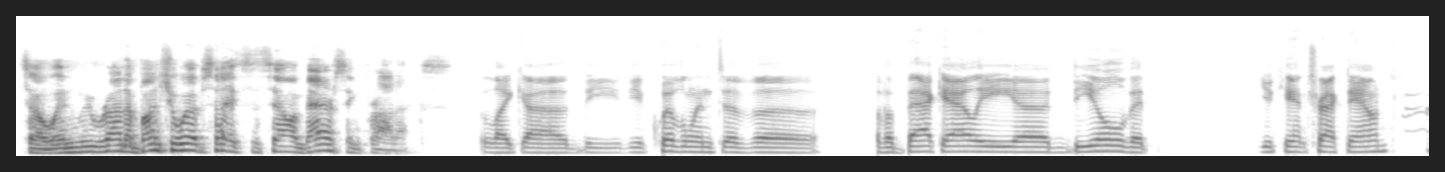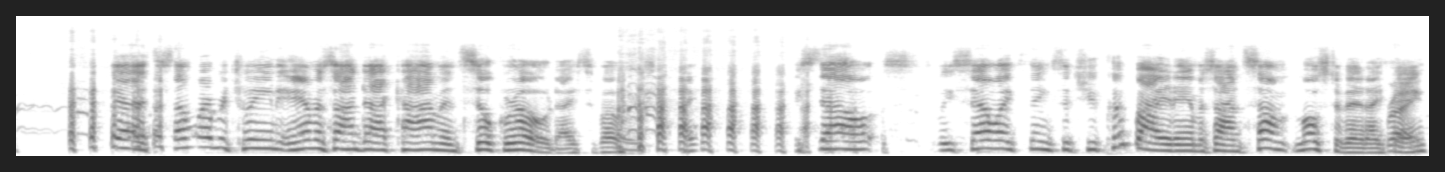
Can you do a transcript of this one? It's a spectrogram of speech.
So, and we run a bunch of websites that sell embarrassing products. Like uh, the the equivalent of a of a back alley uh, deal that you can't track down. Yeah, it's somewhere between Amazon.com and Silk Road, I suppose. right? we sell we sell like things that you could buy at Amazon. Some, most of it, I Right. think.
